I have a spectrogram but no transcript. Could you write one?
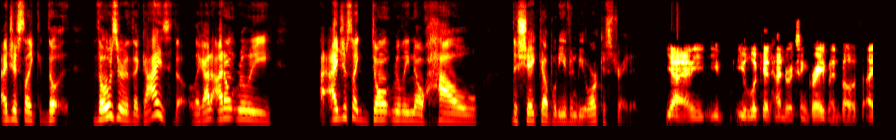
I just like th- those are the guys, though. Like, I, I don't really, I, just like don't really know how the shakeup would even be orchestrated. Yeah, I mean, you you look at Hendriks and Graveman both. I,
